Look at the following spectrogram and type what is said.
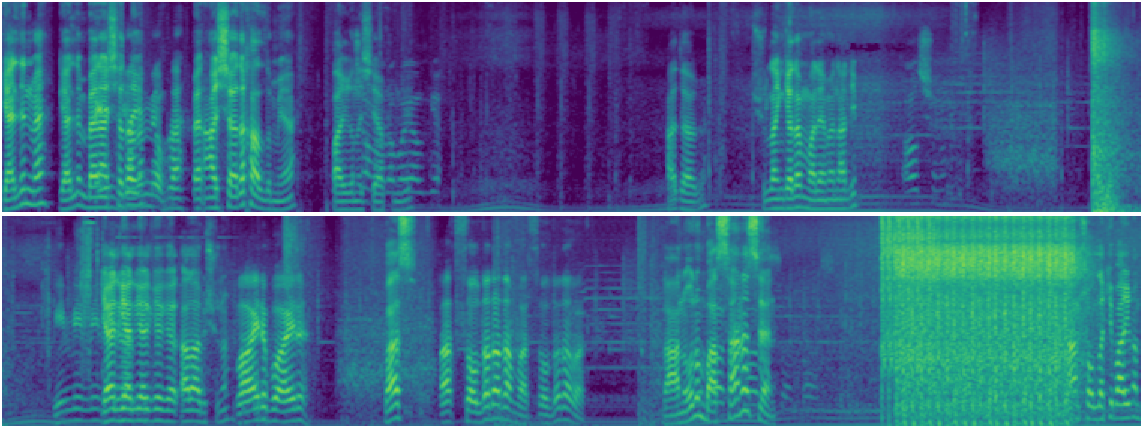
Geldin mi? Geldim ben Benim aşağıdayım. canım yok ha. Ben aşağıda kaldım ya. Baygını Şu şey yapın arabayı diye. al gel. Hadi abi. Şuradan gelen var hemen alayım. Al şunu. Bin bin bin. Gel bin gel abi. gel gel gel al abi şunu. Bu ayrı bu ayrı. Bas. Bak solda da adam var solda da var. Lan oğlum bassana Bas, sen. Tam soldaki baygın.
